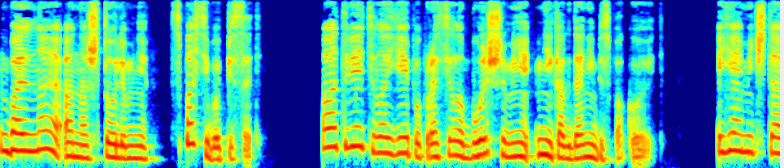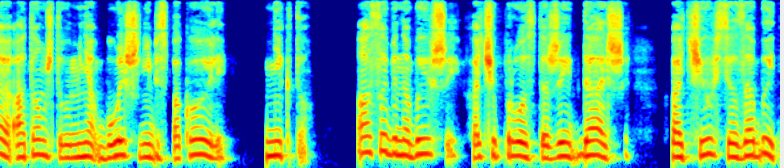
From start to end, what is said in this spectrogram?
Больная она, что ли, мне спасибо писать? Ответила ей, попросила больше меня никогда не беспокоить. Я мечтаю о том, чтобы меня больше не беспокоили никто. А особенно бывший. Хочу просто жить дальше. Хочу все забыть.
